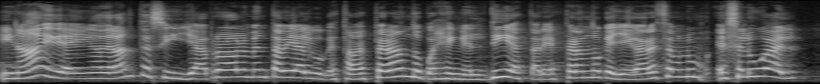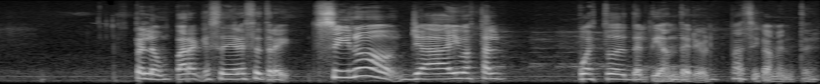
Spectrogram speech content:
y nada, y de ahí en adelante, si ya probablemente había algo que estaba esperando, pues en el día estaría esperando que llegara ese, ese lugar, perdón, para que se diera ese trade. Si no, ya iba a estar puesto desde el día anterior, básicamente.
